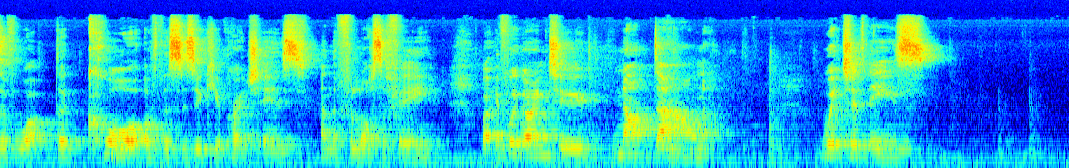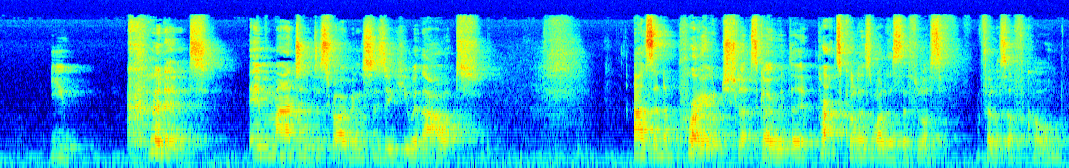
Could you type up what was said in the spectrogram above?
of what the core of the Suzuki approach is and the philosophy. But if we're going to nut down which of these you couldn't imagine describing Suzuki without, as an approach, let's go with the practical as well as the philosoph- philosophical.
